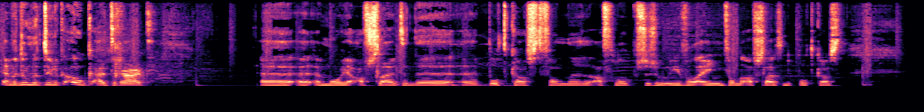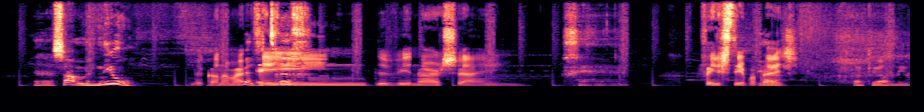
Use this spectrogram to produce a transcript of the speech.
En we doen natuurlijk ook uiteraard uh, een mooie afsluitende uh, podcast van het afgelopen seizoen. In ieder geval één van de afsluitende podcast. samen met Niel. Er kan er maar één de winnaar zijn. Gefeliciteerd, Matthijs. Ja. Dankjewel, Niel.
